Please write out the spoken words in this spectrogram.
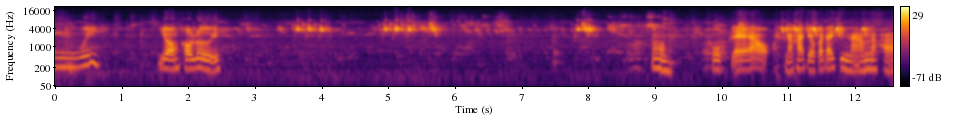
อุ้ย ยอมเขาเลย นู่นถูกแล้วนะคะ เดี๋ยวก็ได้กินน้ำนะคะ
